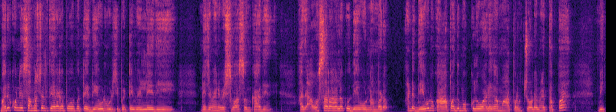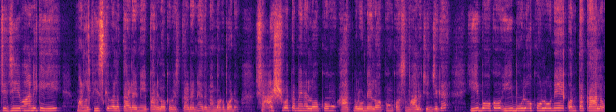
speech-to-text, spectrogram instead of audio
మరికొన్ని సమస్యలు తీరకపోతే దేవుడు విడిచిపెట్టి వెళ్ళేది నిజమైన విశ్వాసం కాదు ఇది. అది అవసరాలకు దేవుడు నమ్మడం. అంటే దేవుడు ఒక ఆపద మొక్కుల వాడిగా మాత్రం చూడమే తప్ప నిత్య జీవానికి మనల్ని తీసుకువెళతాడని పరలోకం ఇస్తాడని అది నమ్మకపోవడం. శాశ్వతమైన లోకం ఆత్మలు ఉండే లోకం కోసం ఆలోచించగా ఈ భోగం ఈ భూలోకంలోనే కొంతకాలం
